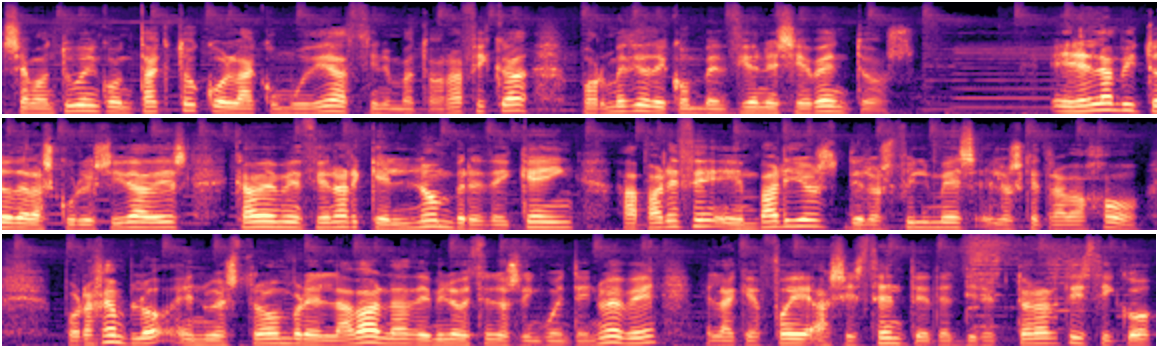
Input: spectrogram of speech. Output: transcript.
se mantuvo en contacto con la comunidad cinematográfica por medio de convenciones y eventos. En el ámbito de las curiosidades, cabe mencionar que el nombre de Kane aparece en varios de los filmes en los que trabajó. Por ejemplo, en Nuestro hombre en La Habana de 1959, en la que fue asistente del director artístico,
